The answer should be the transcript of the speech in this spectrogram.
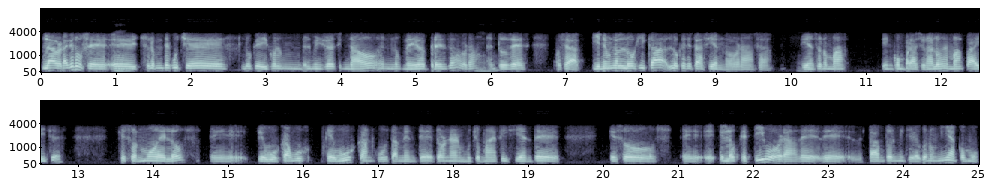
La verdad que no sé, eh, solamente escuché lo que dijo el, ministro designado en los medios de prensa, ¿verdad? Entonces, o sea, tiene una lógica lo que se está haciendo, ¿verdad? O sea, pienso nomás en comparación a los demás países que son modelos eh, que buscan que buscan justamente tornar mucho más eficiente esos eh, el objetivo ¿verdad? De, de tanto el Ministerio de Economía como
